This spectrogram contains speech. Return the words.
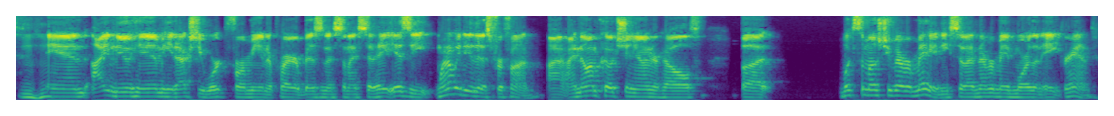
Mm-hmm. And I knew him. He'd actually worked for me in a prior business. And I said, Hey, Izzy, why don't we do this for fun? I, I know I'm coaching you on your health, but what's the most you've ever made? And he said, I've never made more than eight grand.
